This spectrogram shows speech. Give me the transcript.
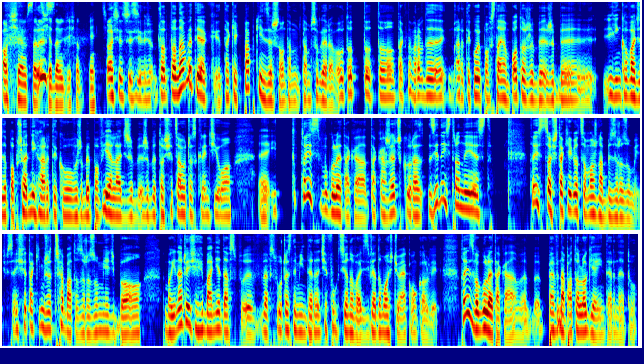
875. 875. To, to nawet jak, tak jak Papkin zresztą tam, tam sugerował, to, to, to tak naprawdę artykuły powstają po to, żeby, żeby linkować do poprzednich artykułów, żeby powielać, żeby, żeby to się cały czas kręciło. E, I to, to jest w ogóle taka, taka rzecz, która z jednej strony jest to jest coś takiego, co można by zrozumieć. W sensie takim, że trzeba to zrozumieć, bo, bo inaczej się chyba nie da we współczesnym internecie funkcjonować z wiadomością jakąkolwiek. To jest w ogóle taka pewna patologia internetu,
